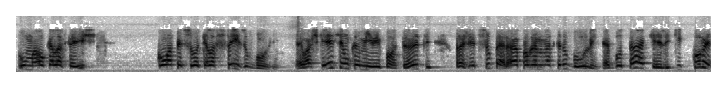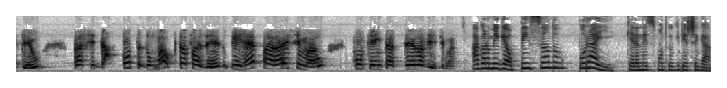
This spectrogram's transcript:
o mal que ela fez com a pessoa que ela fez o bullying. Eu acho que esse é um caminho importante para a gente superar a problemática do bullying. É botar aquele que cometeu para se dar conta do mal que está fazendo e reparar esse mal com quem está sendo a vítima. Agora, Miguel, pensando por aí, que era nesse ponto que eu queria chegar,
